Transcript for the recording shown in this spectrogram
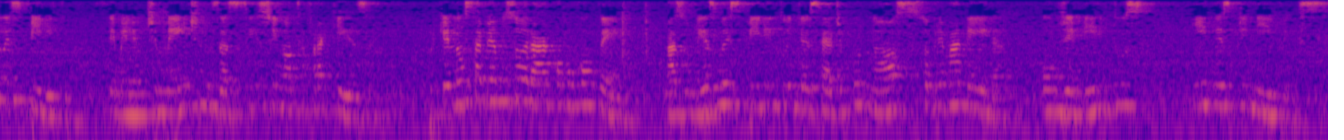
o Espírito, semelhantemente, nos assiste em nossa fraqueza, porque não sabemos orar como convém, mas o mesmo Espírito intercede por nós sobremaneira, com gemidos inexprimíveis.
